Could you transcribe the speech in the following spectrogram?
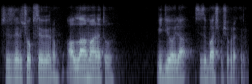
Sizleri çok seviyorum. Allah'a emanet olun. Videoyla sizi baş başa bırakıyorum.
